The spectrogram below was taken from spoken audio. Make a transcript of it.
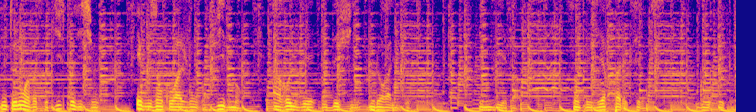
nous tenons à votre disposition et vous encourageons vivement à relever le défi de l'oralité. Et n'oubliez pas, sans plaisir, pas d'excellence. Go Ethos.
